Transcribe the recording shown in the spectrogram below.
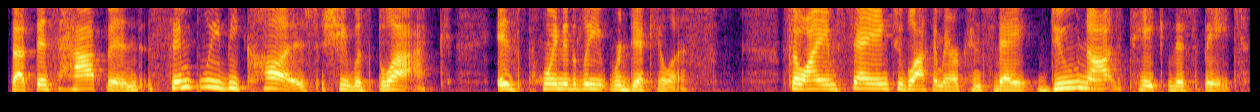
that this happened simply because she was black is pointedly ridiculous. So I am saying to black Americans today, do not take this bait.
